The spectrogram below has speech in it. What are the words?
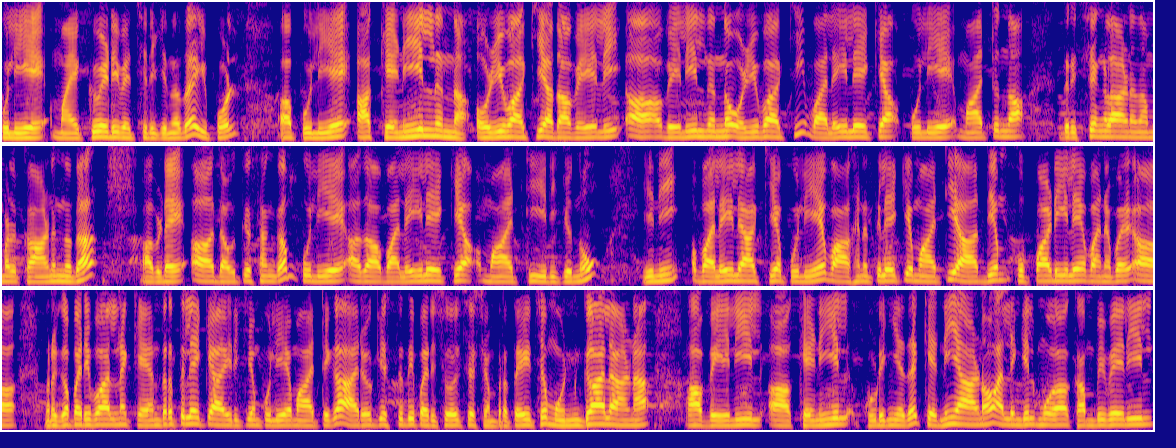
പുലിയെ മയക്കുവെടി വെച്ചിരിക്കുന്നത്. ഇപ്പോൾ പുലിയെ ആ കെണിയിൽ നിന്ന് ഒഴിവാക്കി അത് ആ വേലി വേലിയിൽ നിന്ന് ഒഴിവാക്കി വലയിലേക്ക് പുലിയെ മാറ്റുന്ന ദൃശ്യങ്ങളാണ് നമ്മൾ കാണുന്നത്. അവിടെ ദൗത്യ സംഘം പുലിയെ അത് വലയിലേക്ക് മാറ്റിയിരിക്കുന്നു. ഇനി വലയിലാക്കിയ പുലിയെ വാഹനത്തിലേക്ക് മാറ്റി ആദ്യം കുപ്പാടിയിലെ വന മൃഗപരിപാലന കേന്ദ്രത്തിലേക്കായിരിക്കും പുലിയെ മാറ്റുക. ആരോഗ്യസ്ഥിതി പരിശോധിച്ച ശേഷം പ്രത്യേകിച്ച് മുൻകാലാണ് ആ വേലിയിൽ കെണിയിൽ കുടുങ്ങിയത്. കെണിയാണോ അല്ലെങ്കിൽ കമ്പിവേലിയിൽ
